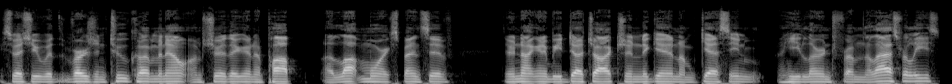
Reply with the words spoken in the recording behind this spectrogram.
especially with version two coming out. I'm sure they're going to pop a lot more expensive they're not going to be Dutch auctioned again. I'm guessing he learned from the last release,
